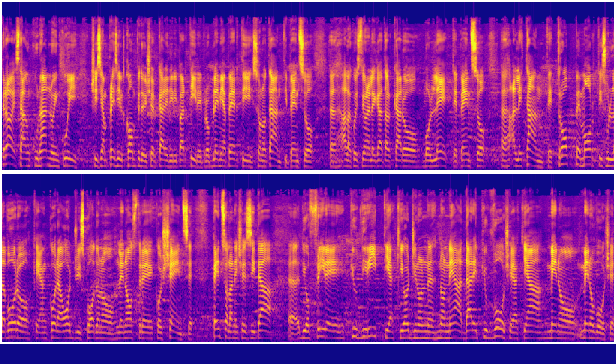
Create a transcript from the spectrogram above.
Però è stato anche un anno in cui ci siamo presi il compito di cercare di ripartire, i problemi aperti sono tanti, penso eh, alla questione legata al caro bollette, penso eh, alle tante, troppe morti sul lavoro che ancora oggi scuotono le nostre coscienze, penso alla necessità eh, di offrire più diritti a chi oggi non, non, ne ha, dare più voce a chi ha meno, meno voce.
